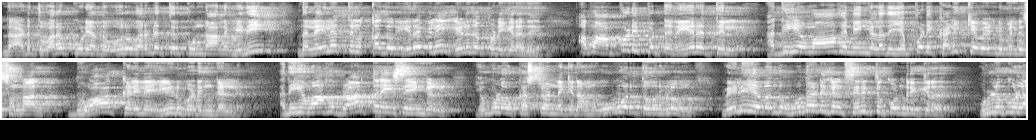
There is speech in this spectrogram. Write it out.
இந்த அடுத்து வரக்கூடிய அந்த ஒரு வருடத்திற்கு உண்டான விதி இந்த லைலத்தில் கதூர் இரவிலே எழுதப்படுகிறது. அப்போ அப்படிப்பட்ட நேரத்தில் அதிகமாக நீங்கள் அதை எப்படி கழிக்க வேண்டும் என்று சொன்னால் துவாக்களிலே ஈடுபடுங்கள். அதிகமாக பிரார்த்தனை செய்யுங்கள். எவ்வளோ கஷ்டம் இன்னைக்கு நம்ம ஒவ்வொருத்தவர்களும் வெளியே வந்து உதடுகள் சிரித்து கொண்டிருக்கிறது. உள்ளுக்குள்ள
